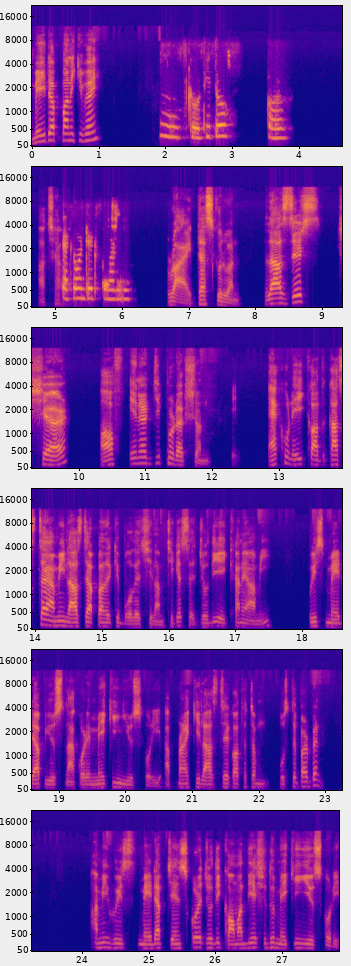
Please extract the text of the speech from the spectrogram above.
made up মানে কি ভাই? গঠিত আচ্ছা। accounted for Right, that's good one. Year's share of energy production. এখন এই কাজ- কাজটাই আমি লাস্ট ডে আপনাদেরকে বলেছিলাম, ঠিক আছে? যদি এখানে আমি হুইচ মেড আপ ইউজ না করে মেকিং ইউজ করি, আপনারা কি লাস্ট ডে কথাটা বুঝতে পারবেন? আমি হুইচ মেড আপ চেঞ্জ করে যদি কমা দিয়ে শুধু মেকিং ইউজ করি,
